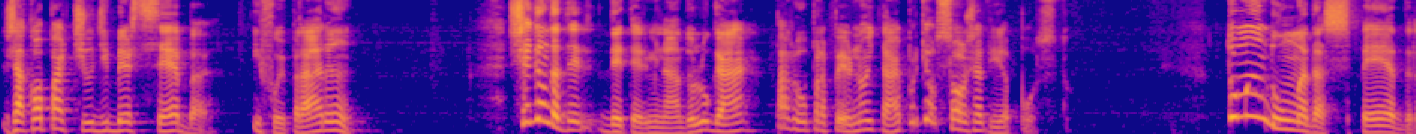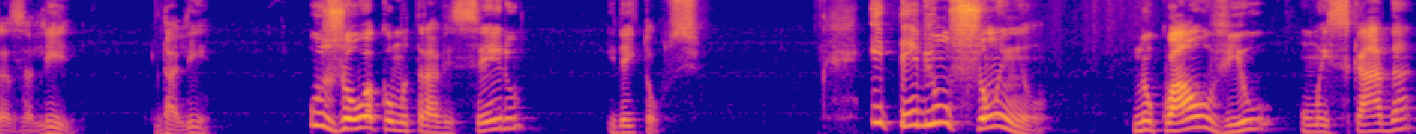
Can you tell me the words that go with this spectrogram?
Jacó partiu de Berseba e foi para Arã. Chegando a de determinado lugar, parou para pernoitar, porque o sol já havia posto. Tomando uma das pedras ali, dali, usou-a como travesseiro e deitou-se. E teve um sonho, no qual viu uma escada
